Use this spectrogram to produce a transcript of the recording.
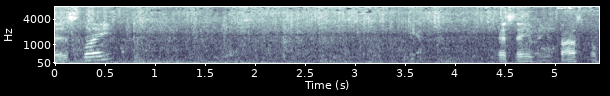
This way? Guess anything is possible.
